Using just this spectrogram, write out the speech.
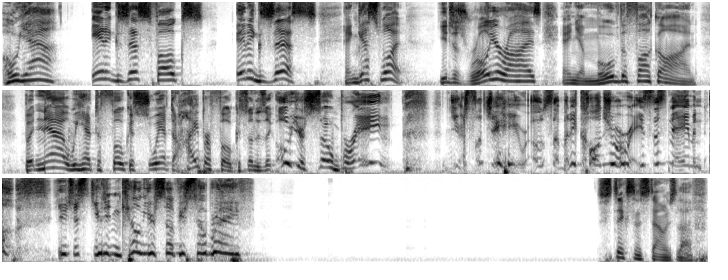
Oh, yeah, it exists, folks. It exists. And guess what? You just roll your eyes and you move the fuck on. But now we have to focus, so we have to hyper focus on this like, oh, you're so brave. You're such a hero. Somebody called you a racist name and oh, you just, you didn't kill yourself. You're so brave. Sticks and stones, love.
